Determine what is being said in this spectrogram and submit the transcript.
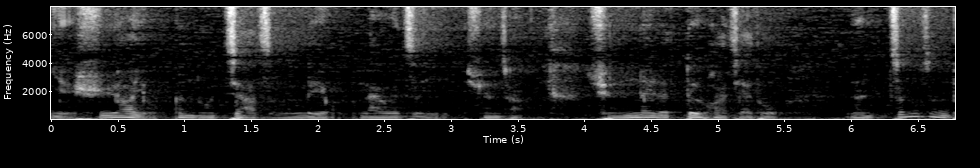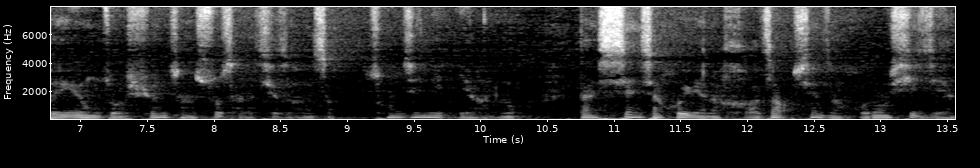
也需要有更多价值的内容来为自己宣传。群内的对话截图，能真正被用作宣传素材的其实很少，冲击力也很弱。但线下会员的合照、现场活动细节，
